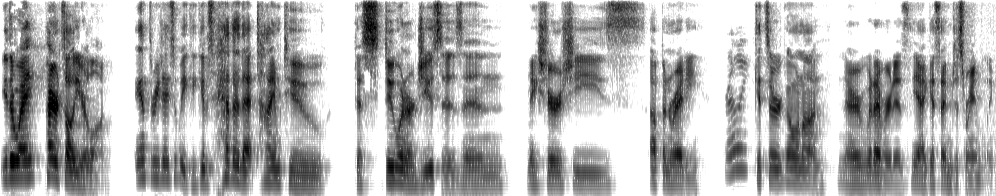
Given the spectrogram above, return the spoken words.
Either way, Pirates all year long. And three days a week. It gives Heather that time to to stew in her juices and make sure she's up and ready. really? Gets her going on, or whatever it is. Yeah, I guess I'm just rambling.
